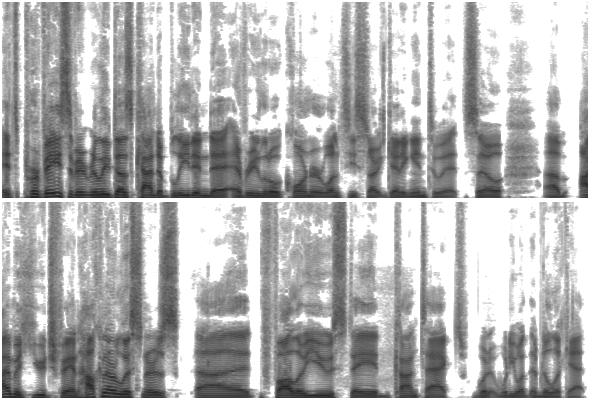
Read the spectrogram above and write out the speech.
it's pervasive. It really does kind of bleed into every little corner once you start getting into it. So, um, I'm a huge fan. How can our listeners uh, follow you, stay in contact? What What do you want them to look at?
